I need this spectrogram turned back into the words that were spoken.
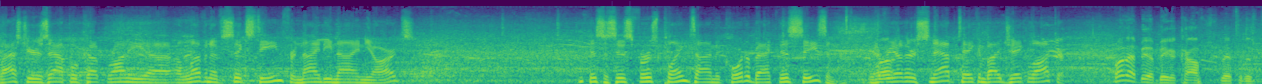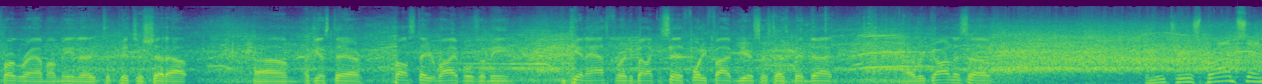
Last year's Apple Cup, Ronnie uh, 11 of 16 for 99 yards. This is his first playing time at quarterback this season. Every other snap taken by Jake Locker. Wouldn't that be a big accomplishment for this program? I mean, uh, to pitch a shutout um, against their cross-state rivals. I mean, you can't ask for it, but like you said, 45 years since that's been done. Uh, regardless of Demetrius Bronson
